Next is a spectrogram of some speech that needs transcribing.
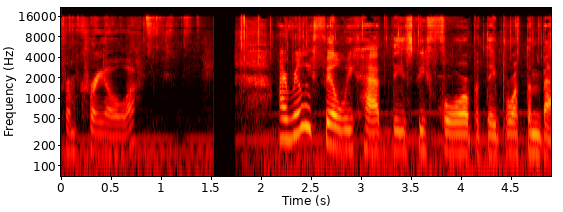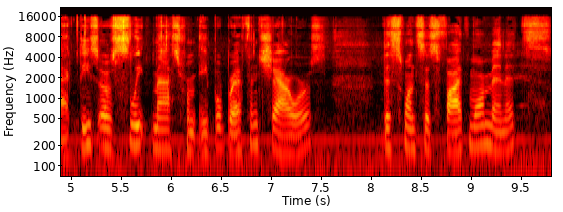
from Crayola. I really feel we've had these before, but they brought them back. These are sleep masks from April Breath and Showers. This one says five more minutes.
